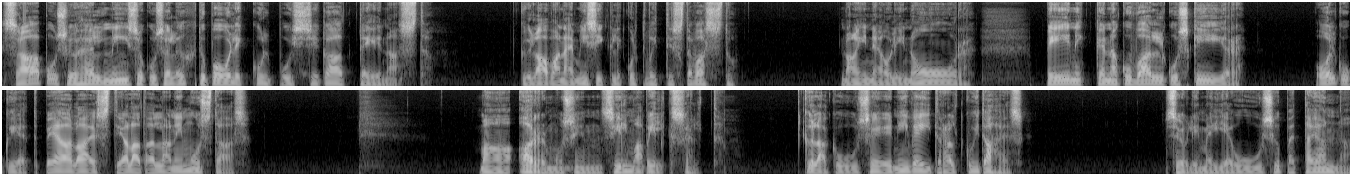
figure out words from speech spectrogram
saabus ühel niisugusel õhtupoolikul bussiga Ateenast. külavanem isiklikult võttis ta vastu. naine oli noor, peenike nagu valguskiir, olgugi et pealaest jalatallani mustas. ma armusin silmapilkselt kõlagu see nii veidralt kui tahes. see oli meie uus õpetajanna.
